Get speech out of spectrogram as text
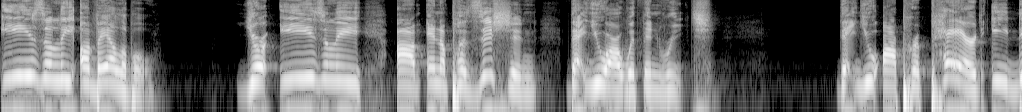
easily available. You're easily um, in a position that you are within reach. That you are prepared. Ed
